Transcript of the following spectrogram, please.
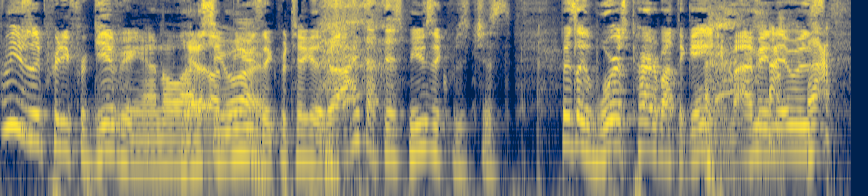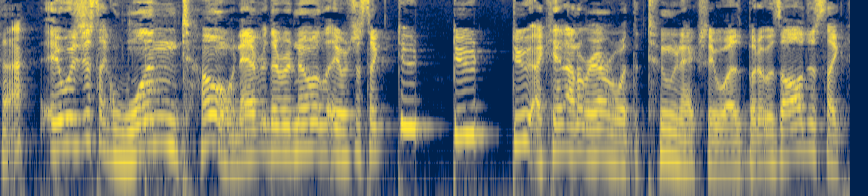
I'm usually pretty forgiving on a lot Yes, of you are. music, particularly. But I thought this music was just it was like the worst part about the game. I mean, it was it was just like one tone. Every, there were no. It was just like doot doot doot. I can't. I don't remember what the tune actually was, but it was all just like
